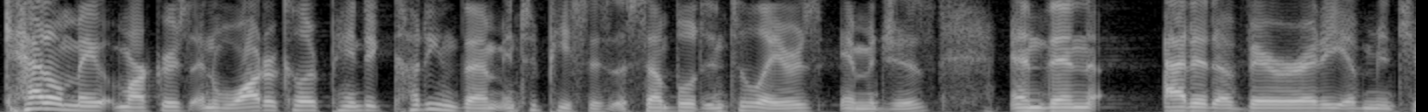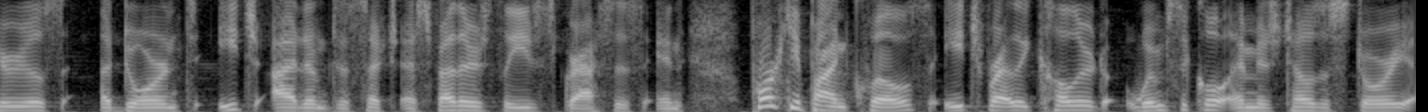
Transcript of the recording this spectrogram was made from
cattle ma- markers and watercolor painted, cutting them into pieces, assembled into layers, images, and then added a variety of materials adorned each item to such as feathers, leaves, grasses, and porcupine quills. Each brightly colored, whimsical image tells a story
